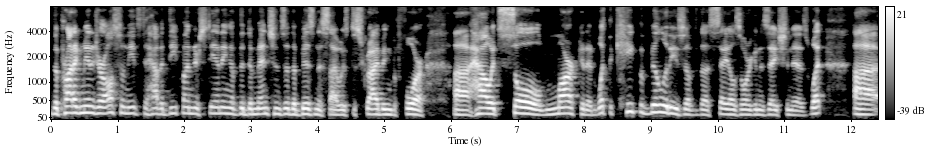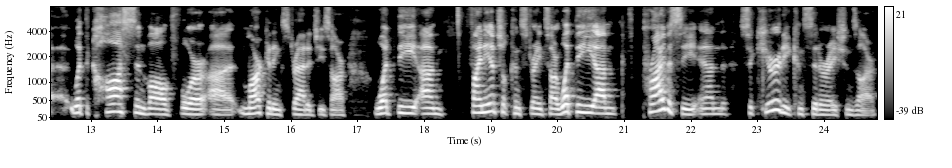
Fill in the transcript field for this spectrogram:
the product manager also needs to have a deep understanding of the dimensions of the business I was describing before, uh, how it's sold, marketed, what the capabilities of the sales organization is, what uh, what the costs involved for uh, marketing strategies are, what the um, financial constraints are, what the um, privacy and security considerations are.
